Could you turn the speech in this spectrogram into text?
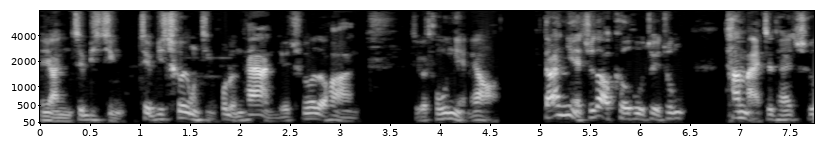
哎呀，你这批紧这批车用紧护轮胎啊，你这车的话，这个偷工减料。”当然，你也知道，客户最终他买这台车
